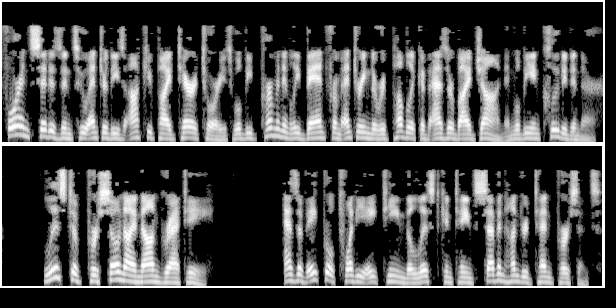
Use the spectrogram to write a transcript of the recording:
Foreign citizens who enter these occupied territories will be permanently banned from entering the Republic of Azerbaijan and will be included in their list of personae non gratae. As of April 2018 the list contains 710 persons.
